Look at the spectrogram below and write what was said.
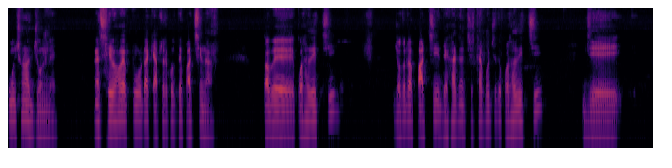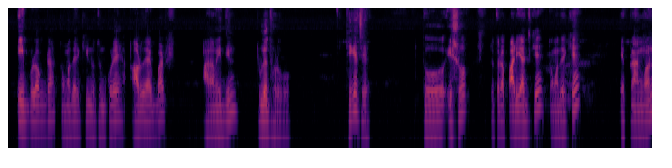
পৌঁছানোর জন্যে। মানে সেভাবে পুরোটা ক্যাপচার করতে পারছি না। তবে কথা দিচ্ছি যতটা পারছি দেখার জন্য চেষ্টা করছি, তো কথা দিচ্ছি যে এই ব্লগটা তোমাদের কি নতুন করে আরও একবার আগামী দিন তুলে ধরবো। ঠিক আছে? তো এসো, যতটা পারি আজকে তোমাদেরকে এ প্রাঙ্গণ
